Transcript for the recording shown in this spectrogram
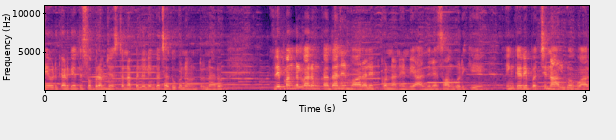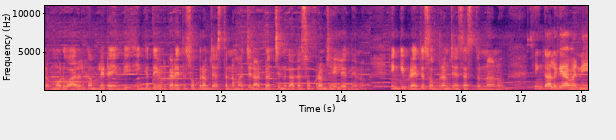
దేవుడి కాడికి అయితే శుభ్రం చేస్తున్న పిల్లలు ఇంకా చదువుకునే ఉంటున్నారు. రేపు మంగళవారం కదా నేను వారాలు ఎట్టుకున్నానండి ఆంజనేయ స్వామి గుడికి. ఇంకా రేపు వచ్చి నాలుగో వారం మూడు వారాలు కంప్లీట్ అయింది. ఇంకా దేవుడి కాడ అయితే శుభ్రం చేస్తున్నా. మధ్యలో అడ్డు వచ్చింది కదా శుభ్రం చేయలేదు నేను. ఇంక ఇప్పుడైతే శుభ్రం చేసేస్తున్నాను. ఇంకా అలాగే అవన్నీ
